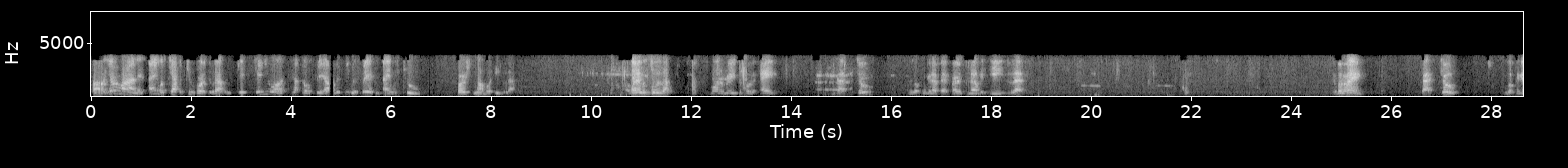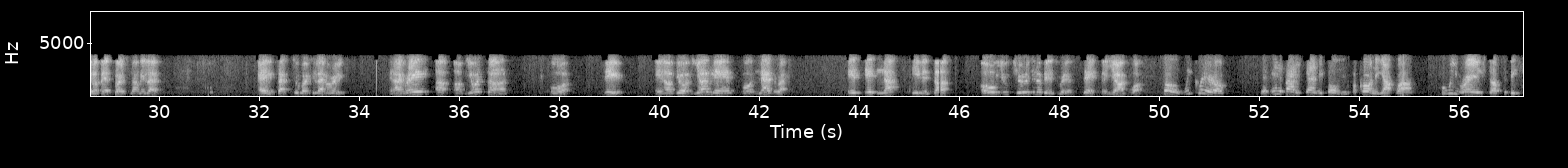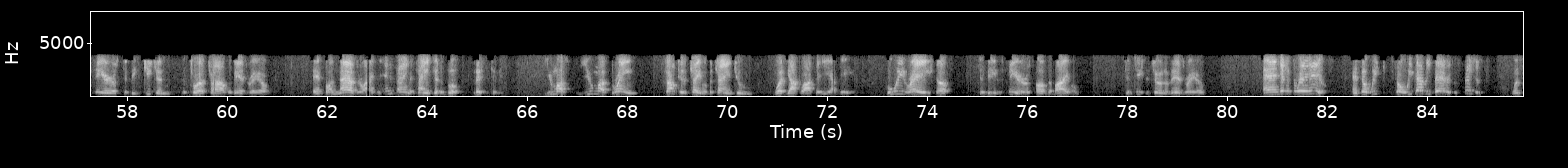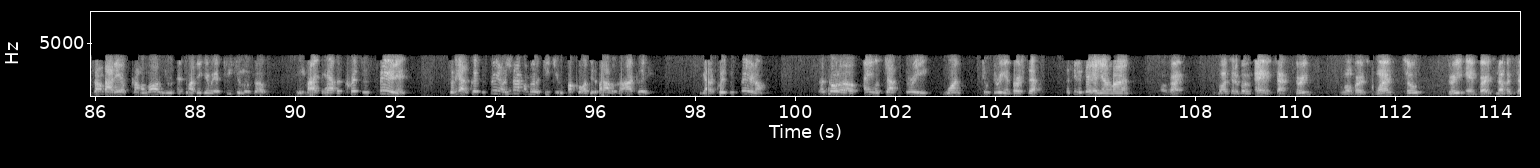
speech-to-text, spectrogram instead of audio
Uh, young mind in Amos chapter 2, verse 11. Can, can you uh, help those see out? Let's see what it says in Amos 2, verse number 11. Right, Amos 2, 11 want to read the book of Amos, chapter 2. We're going to pick it up at verse number 11. The book of Amos, chapter 2. We're going to pick it up at verse number 11. Amos, chapter 2, verse 11 reads, And I raised up of your sons for fear, and of your young men for Nazarites. Is it not even thus, O you children of Israel, said the Yahweh? So we clear up that anybody stand before you, according to Yahweh, who we raised up to be seers, to be teaching the 12 tribes of Israel, and for Nazarite and anything pertaining to the book, listen to me. You must you must bring some to the table pertaining to what Yahweh said he did. Who we raised up to be the seers of the Bible, to teach the children of Israel, and this is the way it is. And so we so we gotta be very suspicious when somebody else come among you and somebody get ready to teach you a little something, he might have a Christian spirit in it. So if you got a Christian spirit on you're not to really teach you according to the Bible because how could he? You got a Christian spirit on it. Let's go to Amos chapter 3, 1, 2, 3, and verse 7. Let's see what say that, young lion. All right. Going to the book of Amos chapter 3. We're on verse 1, 2, 3, and verse number 7.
